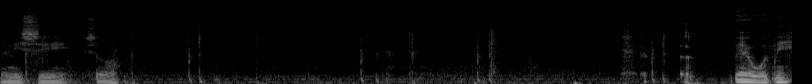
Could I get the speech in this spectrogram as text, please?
Let me see. So. Bear with me.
